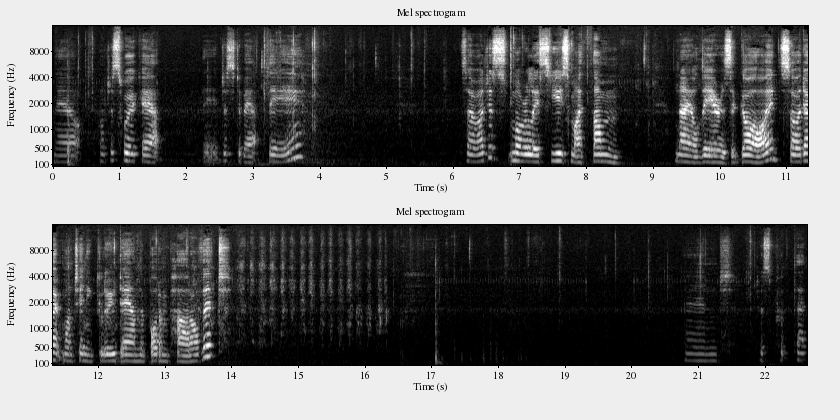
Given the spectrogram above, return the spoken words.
Now I'll just work out there, just about there. So I just more or less use my thumb nail there as a guide so I don't want any glue down the bottom part of it. And just put that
